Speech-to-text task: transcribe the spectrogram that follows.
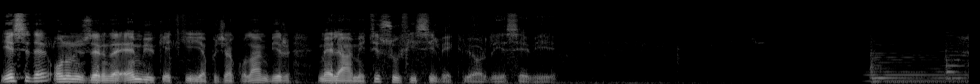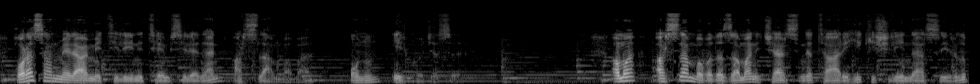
Yesi de onun üzerinde en büyük etkiyi yapacak olan bir melameti sufisi bekliyordu Yesevi'yi. Horasan melametiliğini temsil eden Arslan Baba, onun ilk hocası. Ama Arslan Baba da zaman içerisinde tarihi kişiliğinden sıyrılıp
